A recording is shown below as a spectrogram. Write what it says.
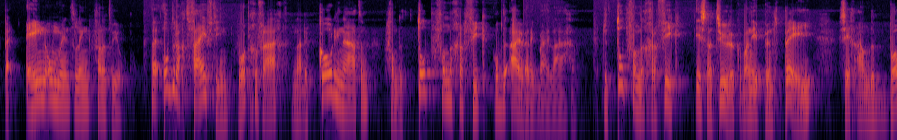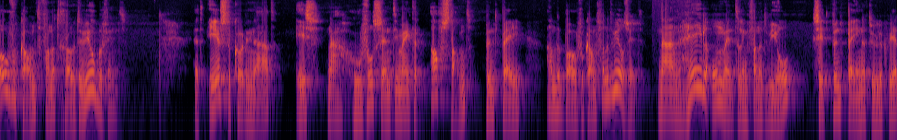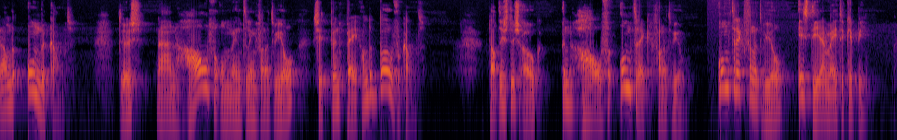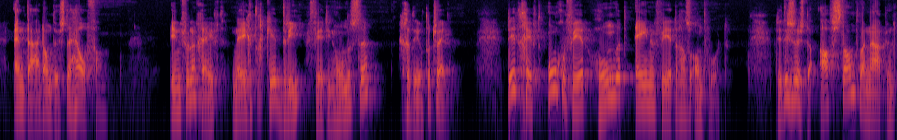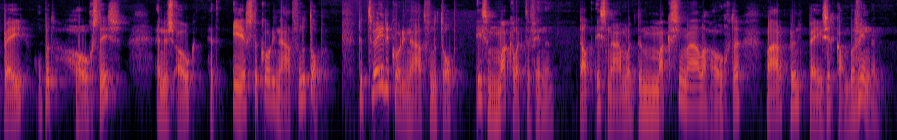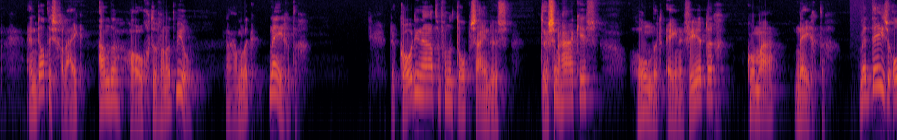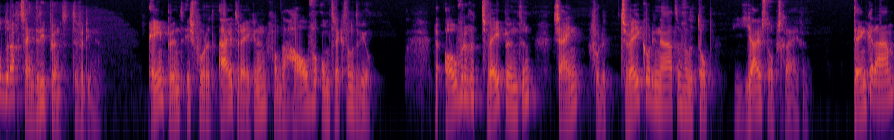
bij één omwenteling van het wiel. Bij opdracht 15 wordt gevraagd naar de coördinaten van de top van de grafiek op de uitwerkbijlage. De top van de grafiek is natuurlijk wanneer punt P zich aan de bovenkant van het grote wiel bevindt. Het eerste coördinaat is naar hoeveel centimeter afstand punt P aan de bovenkant van het wiel zit. Na een hele omwenteling van het wiel zit punt P natuurlijk weer aan de onderkant. Dus na een halve omwenteling van het wiel zit punt P aan de bovenkant. Dat is dus ook een halve omtrek van het wiel. Omtrek van het wiel is diameter keer pi en daar dan dus de helft van. Invullen geeft 90 keer 3 14 honderdste gedeeld door 2. Dit geeft ongeveer 141 als antwoord. Dit is dus de afstand waarna punt P op het hoogst is en dus ook het eerste coördinaat van de top. De tweede coördinaat van de top is makkelijk te vinden. Dat is namelijk de maximale hoogte waar punt P zich kan bevinden. En dat is gelijk aan de hoogte van het wiel, namelijk 90. De coördinaten van de top zijn dus tussen haakjes 141,90. Met deze opdracht zijn drie punten te verdienen. Eén punt is voor het uitrekenen van de halve omtrek van het wiel. De overige twee punten zijn voor de twee coördinaten van de top juist opschrijven. Denk eraan,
